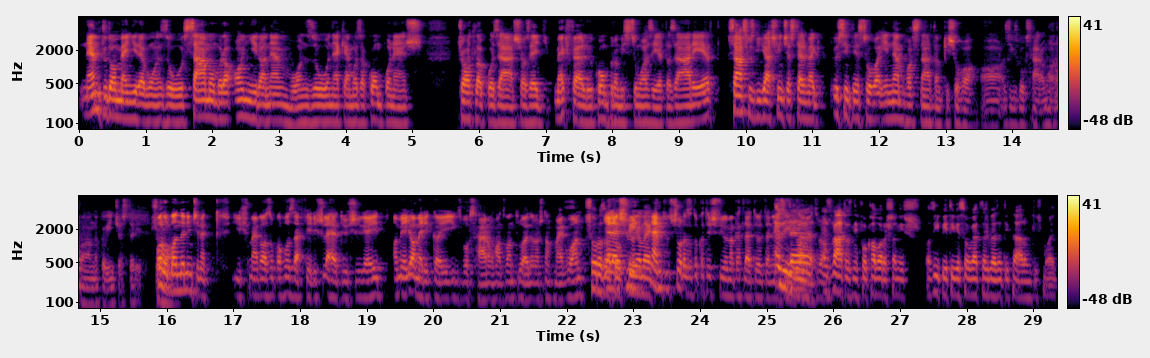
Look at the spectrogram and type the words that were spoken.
nem tudom mennyire vonzó, számomra annyira nem vonzó nekem az a komponens csatlakozás, az egy megfelelő kompromisszum azért az árért. 120 gigás Winchester meg őszintén szólva én nem használtam ki soha az Xbox 360 annak a Winchesterét. Soha. Valóban, de nincsenek is meg azok a hozzáférés lehetőségeid, ami egy amerikai Xbox 360 tulajdonosnak megvan. Sorozatok, Jelesül, filmek. nem tudsz sorozatokat és filmeket letölteni. Ez így ez változni fog hamarosan is. Az IPTV szolgáltatás bevezetik nálunk is majd.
